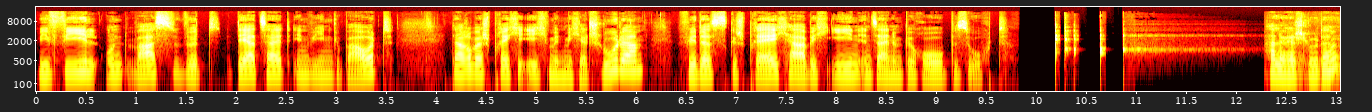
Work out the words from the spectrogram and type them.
Wie viel und was wird derzeit in Wien gebaut? Darüber spreche ich mit Michael Schluder. Für das Gespräch habe ich ihn in seinem Büro besucht. Hallo Herr Schluder,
